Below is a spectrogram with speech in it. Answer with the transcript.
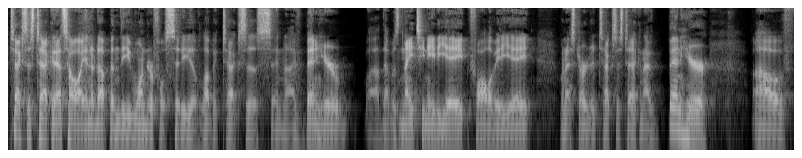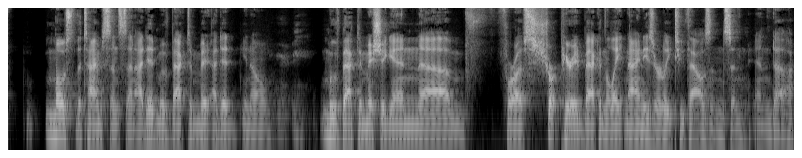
Texas Tech, and that's how I ended up in the wonderful city of Lubbock, Texas. And I've been here. Uh, that was 1988, fall of '88, when I started at Texas Tech, and I've been here uh, most of the time since then. I did move back to I did you know move back to Michigan um, for a short period back in the late '90s, early 2000s, and and uh,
